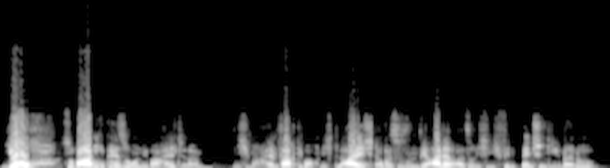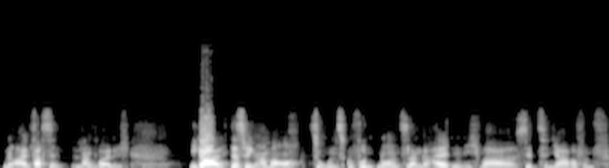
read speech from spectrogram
Jo, so war die Person, die war halt ähm, nicht immer einfach, die war auch nicht leicht, aber so sind wir alle. Also ich, ich finde Menschen, die immer nur, nur einfach sind, langweilig. Egal, deswegen haben wir auch zu uns gefunden und uns lang gehalten. Ich war 17 Jahre, 5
